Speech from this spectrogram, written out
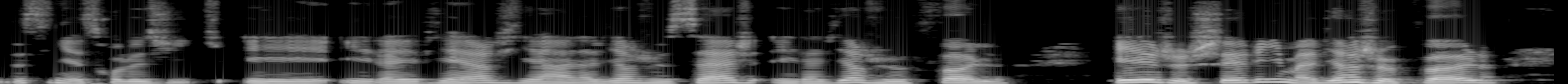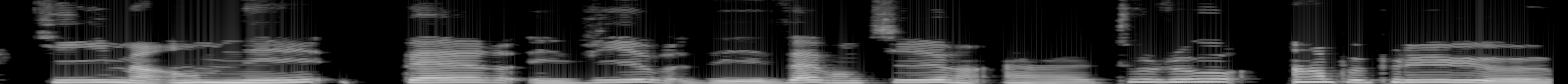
de signe astrologique et, et la vierge, il y a la vierge sage et la vierge folle. Et je chéris ma vierge folle qui m'a emmené faire et vivre des aventures euh, toujours un peu plus euh,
